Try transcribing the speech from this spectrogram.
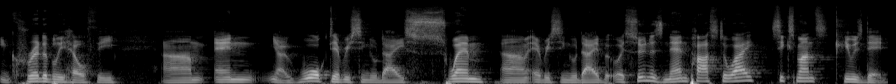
incredibly healthy, um, and you know walked every single day, swam um, every single day. But as soon as Nan passed away, six months, he was dead.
